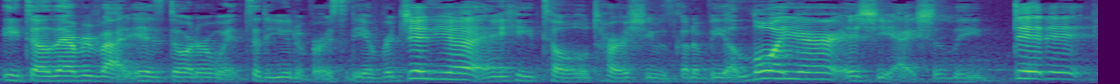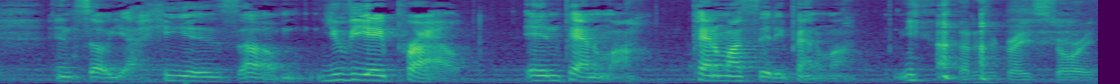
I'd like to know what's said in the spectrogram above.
he tells everybody his daughter went to the University of Virginia and he told her she was going to be a lawyer and she actually did it. And so, yeah, he is um, UVA proud in Panama. Panama City, Panama. that is a great story.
